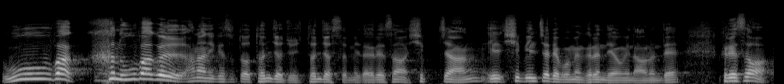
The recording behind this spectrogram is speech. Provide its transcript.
우박 큰 우박을 하나님께서 또 던져 주 던졌습니다. 그래서 10장 11절에 보면 그런 내용이 나오는데 그래서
